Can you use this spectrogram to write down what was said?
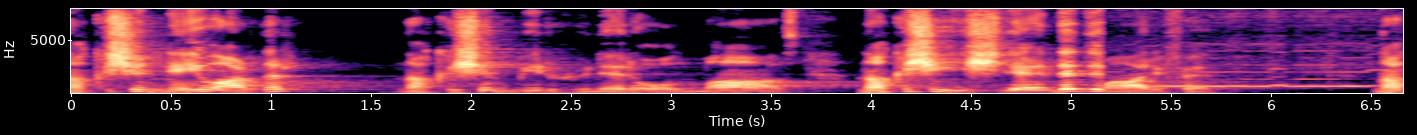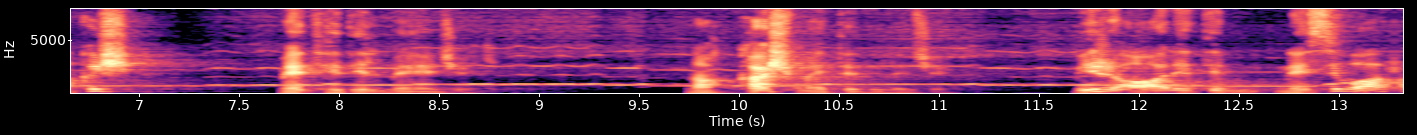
Nakışın neyi vardır? Nakışın bir hüneri olmaz. Nakışı işleyendedir marifet. Nakış methedilmeyecek. Nakkaş methedilecek. Bir aletin nesi var?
